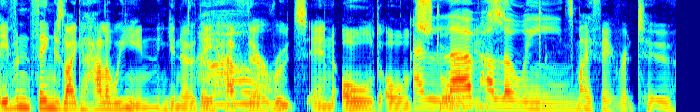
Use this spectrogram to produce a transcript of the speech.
Even things like Halloween, you know, they have their oh. roots in old, old I stories. I love Halloween. It's my favorite too.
